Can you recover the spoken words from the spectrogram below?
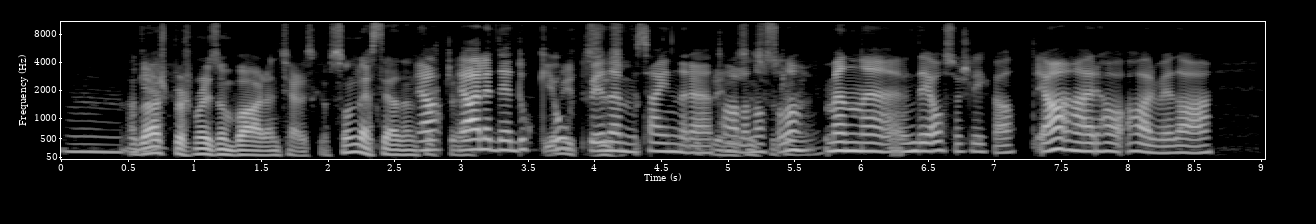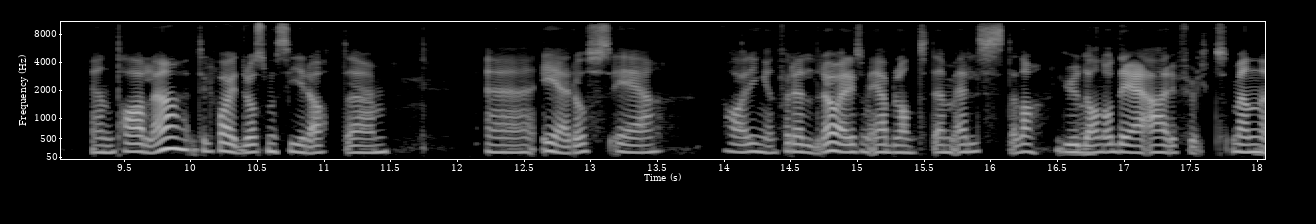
Mm, Og da er spørsmålet liksom, hva er den kjærlighetskraften? Sånn leste jeg den Ja, første. ja, eller det dukker jo opp i de seinere talene også, da. Men uh, det er også slik at ja, her ha, har vi da en tale til Faidros som sier at uh, uh, Eros er har ingen foreldre og er, liksom, er blant de eldste da, gudene, og det er ærefullt. Men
